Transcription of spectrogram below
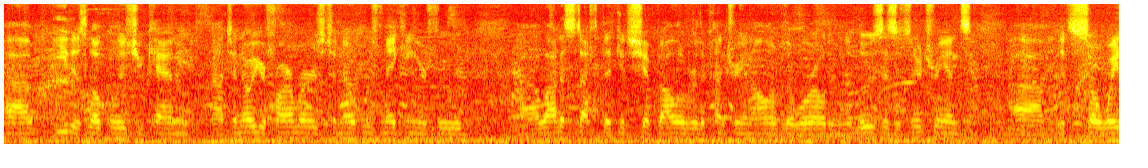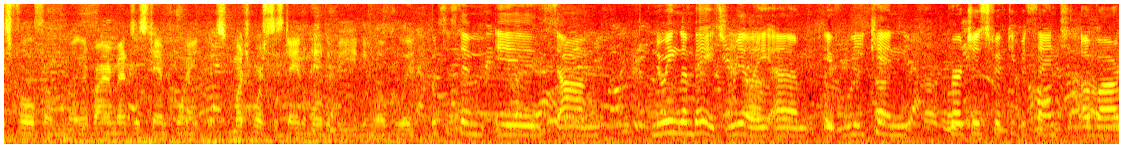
uh, eat as local as you can, uh, to know your farmers, to know who's making your food. Uh, a lot of stuff that gets shipped all over the country and all over the world and it loses its nutrients. Um, it's so wasteful from an environmental standpoint. It's much more sustainable to be eating locally. The system is um, New England based, really. Um, if we can purchase 50% of our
